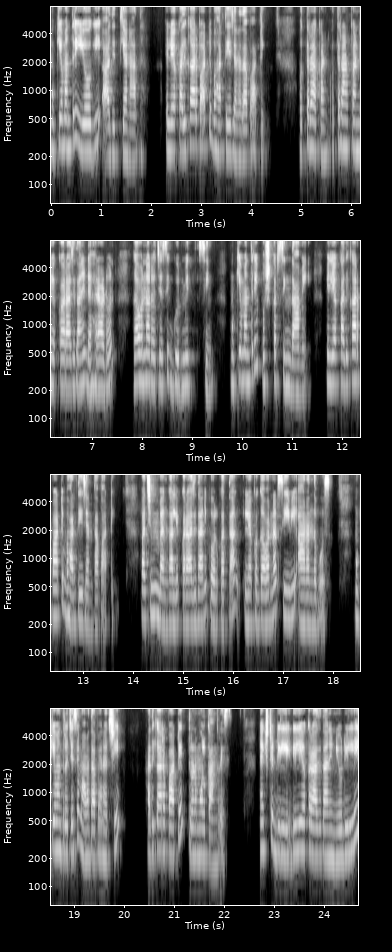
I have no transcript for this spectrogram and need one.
ముఖ్యమంత్రి యోగి ఆదిత్యనాథ్. వీళ్ళ యొక్క అధికార పార్టీ భారతీయ జనతా పార్టీ. ఉత్తరాఖండ్ ఉత్తరాఖండ్ యొక్క రాజధాని డెహ్రాడూన్ గవర్నర్ వచ్చేసి గుర్మిత్ సింగ్. ముఖ్యమంత్రి పుష్కర్ సింగ్ దామి వీళ్ళ యొక్క అధికార పార్టీ భారతీయ జనతా పార్టీ. పశ్చిమ బెంగాల్ యొక్క రాజధాని కోల్కతా యొక్క గవర్నర్ సివి ఆనందబోస్. ముఖ్యమంత్రి వచ్చేసి మమతా బెనర్జీ అధికార party Trinamool Congress. Next Delhi Delhi యొక్క రాజధాని న్యూఢిల్లీ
